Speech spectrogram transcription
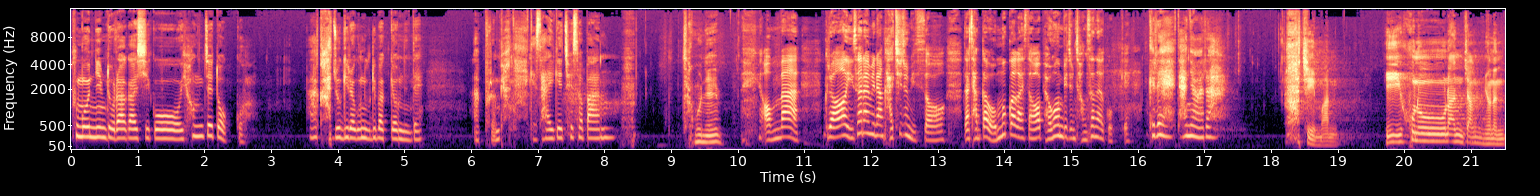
부모님 돌아가시고 형제도 없고. 아 가족이라고는 우리밖에 없는데 앞으로는 편하게 살게 최서방. 장모님. 엄마, 그럼 이 사람이랑 같이 좀 있어. 나 잠깐 원무과 가서 병원비 좀 정산하고 올게. 그래 다녀와라. 하지만 이 훈훈한 장면은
